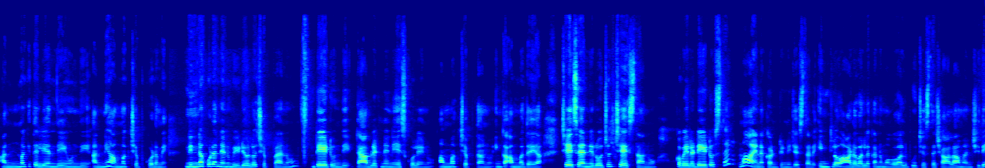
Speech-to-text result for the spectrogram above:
అమ్మకి తెలియంది ఏముంది అన్నీ అమ్మకి చెప్పుకోవడమే. నిన్న కూడా నేను వీడియోలో చెప్పాను డేట్ ఉంది ట్యాబ్లెట్ నేను వేసుకోలేను అమ్మకి చెప్తాను ఇంకా అమ్మ దయ చేసే అన్ని రోజులు చేస్తాను. ఒకవేళ డేట్ వస్తే మా ఆయన కంటిన్యూ చేస్తాడు. ఇంట్లో ఆడవాళ్ళ కన్నా మగవాళ్ళు పూజ చేస్తే చాలా మంచిది.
